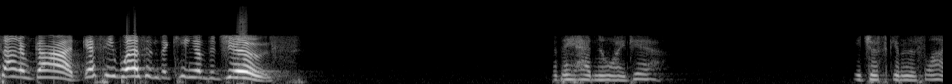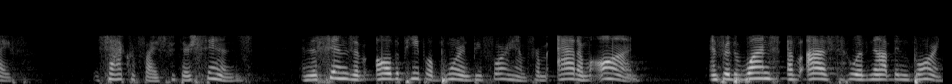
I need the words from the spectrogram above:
Son of God. Guess he wasn't the King of the Jews. But they had no idea. He'd just given his life, sacrifice for their sins, and the sins of all the people born before him, from Adam on, and for the ones of us who have not been born.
